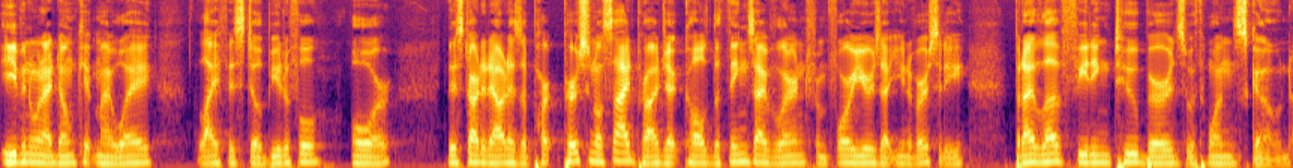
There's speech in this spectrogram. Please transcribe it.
Even when I don't get my way, life is still beautiful, or this started out as a personal side project called The Things I've Learned from Four Years at University, but I love feeding two birds with one scone.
